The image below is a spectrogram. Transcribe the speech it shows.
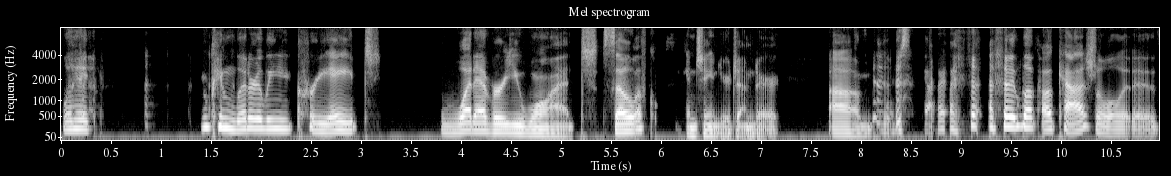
Like you can literally create whatever you want so of course you can change your gender um I, I love how casual it is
